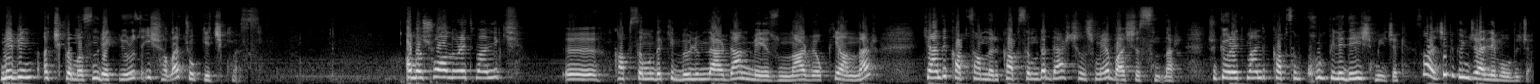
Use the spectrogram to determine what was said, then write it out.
MEB'in açıklamasını bekliyoruz. İnşallah çok gecikmez. Ama şu an öğretmenlik e, kapsamındaki bölümlerden mezunlar ve okuyanlar kendi kapsamları kapsamında ders çalışmaya başlasınlar. Çünkü öğretmenlik kapsamı komple değişmeyecek. Sadece bir güncelleme olacak.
